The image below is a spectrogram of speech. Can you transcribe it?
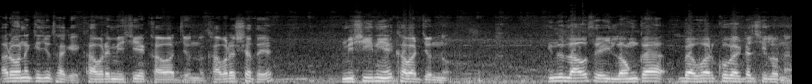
আরও অনেক কিছু থাকে খাবারে মিশিয়ে খাওয়ার জন্য, খাবারের সাথে মিশিয়ে নিয়ে খাওয়ার জন্য। কিন্তু লাওসে এই লঙ্কা ব্যবহার খুব একটা ছিল না।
